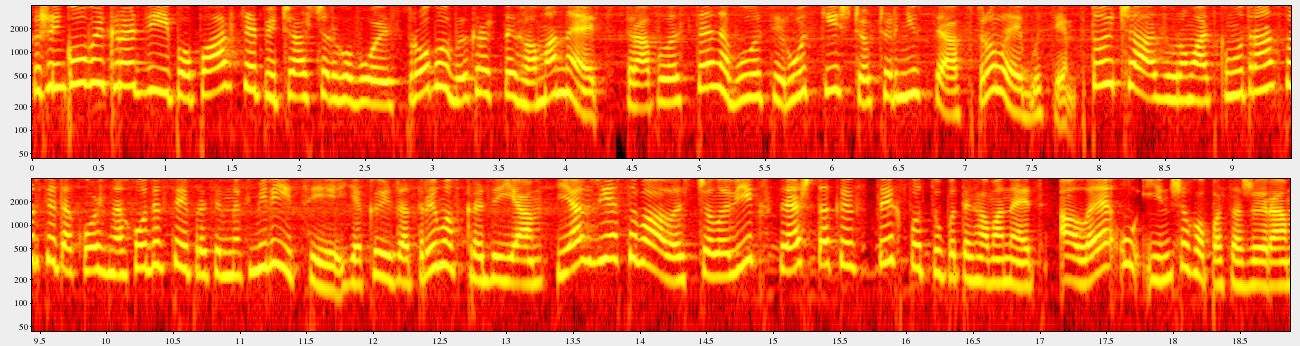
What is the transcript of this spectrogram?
Кишеньковий крадій попався під час чергової спроби викрасти гаманець. Трапилось це на вулиці Руській, що в Чернівцях, в тролейбусі. В той час в громадському транспорті також знаходився і працівник міліції, який затримав крадія. Як з'ясувалось, чоловік все ж таки встиг поцупити гаманець, але у іншого пасажира.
